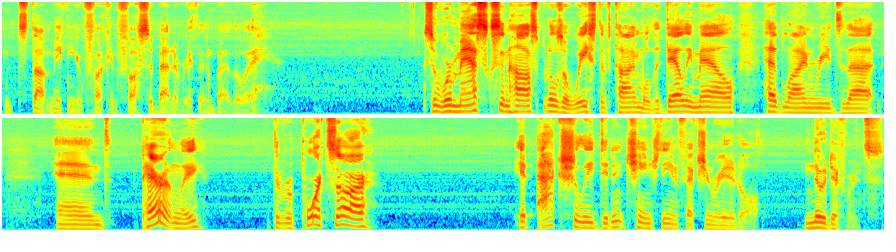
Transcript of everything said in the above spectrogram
and stop making a fucking fuss about everything, by the way. So, were masks in hospitals a waste of time? Well, the Daily Mail headline reads that. And apparently, the reports are it actually didn't change the infection rate at all. No difference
